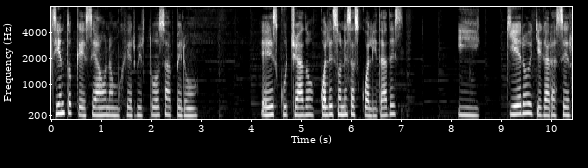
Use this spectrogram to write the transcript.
siento que sea una mujer virtuosa, pero he escuchado cuáles son esas cualidades y quiero llegar a ser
